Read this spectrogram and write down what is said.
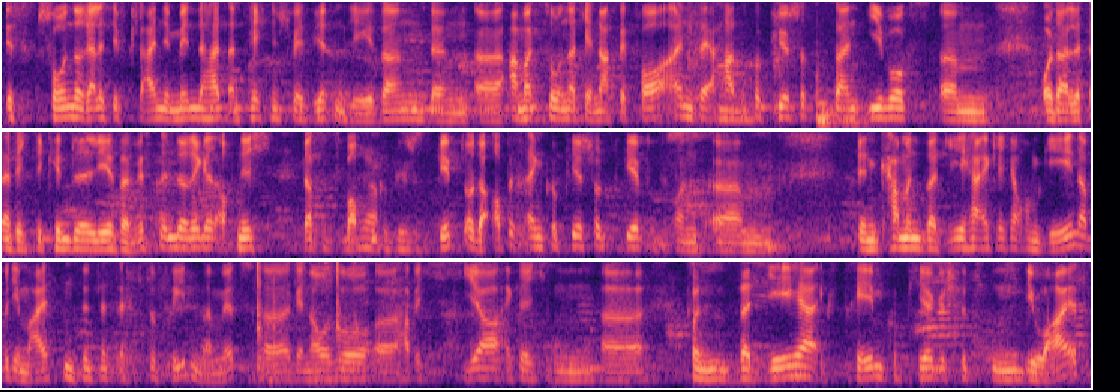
ist schon eine relativ kleine Minderheit an technisch versierten Lesern, denn äh, Amazon hat ja nach wie vor einen sehr harten Kopierschutz zu seinen E-Books ähm, oder letztendlich die Kindle-Leser wissen in der Regel auch nicht, dass es überhaupt einen Kopierschutz gibt oder ob es einen Kopierschutz gibt und ähm, den kann man seit jeher eigentlich auch umgehen, aber die meisten sind letztendlich zufrieden damit. Äh, genauso äh, habe ich hier eigentlich einen äh, von seit jeher extrem kopiergeschützten Device.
